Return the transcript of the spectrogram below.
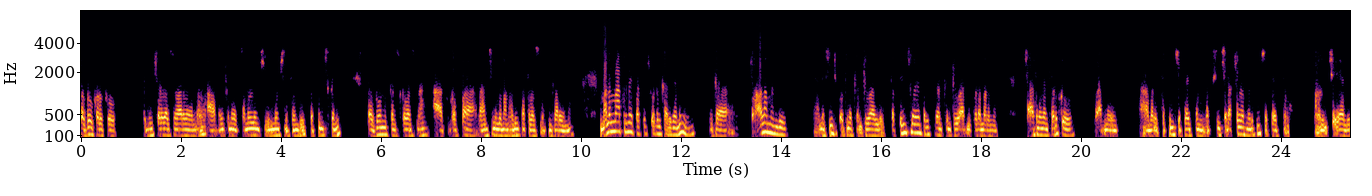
ప్రభు కొరకు చూడవలసిన వారు ఆ భయంకరమైన శ్రమల నుంచి విమోచించండి తప్పించుకొని ప్రభువుని కలుసుకోవాల్సిన ఆ గొప్ప రాజ్యంలో మనం అడిగి పెట్టవలసిన కార్యము. మనం మాత్రమే తప్పించుకోవడం కాదు కానీ ఇంకా చాలా మంది నశించిపోతున్నటువంటి వాళ్ళు తప్పించుకోవాలని పరిస్థితున్నటువంటి వారిని కూడా మనము చేతనంత వరకు వారిని మరి తప్పించే ప్రయత్నం రక్షించే రక్షణలో నడిపించే ప్రయత్నం మనం చేయాలి.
